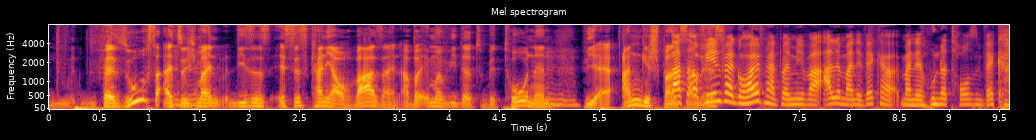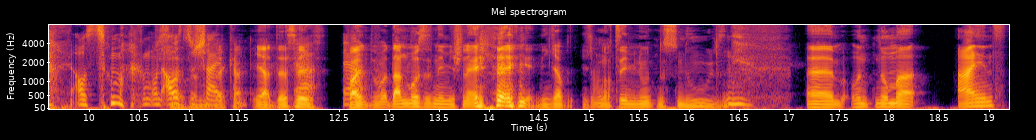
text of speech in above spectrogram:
du versuchst, also Mhm. ich meine, dieses, es ist, kann ja auch wahr sein, aber immer wieder zu betonen, wie er angespannt Mhm. Was auf jeden ist. Fall geholfen hat bei mir, war alle meine Wecker, meine 100.000 Wecker auszumachen und Das ist auszuschalten. Ja, das Ja, hilft. Ja. Weil dann muss es nämlich schnell gehen. Ich habe ich hab noch 10 Minuten Snooze. ähm, und Nummer eins,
